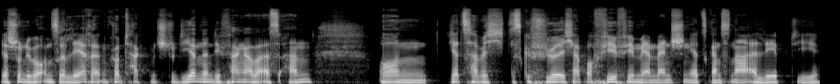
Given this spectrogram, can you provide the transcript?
ja schon über unsere Lehre in Kontakt mit Studierenden, die fangen aber erst an. Und jetzt habe ich das Gefühl, ich habe auch viel, viel mehr Menschen jetzt ganz nah erlebt, die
